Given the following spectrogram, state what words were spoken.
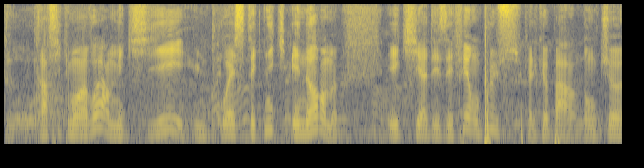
gra- graphiquement à voir, mais qui est une prouesse technique énorme et qui a des effets en plus, quelque part. Donc euh,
